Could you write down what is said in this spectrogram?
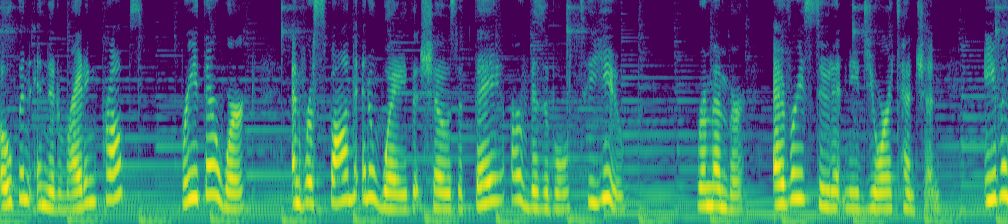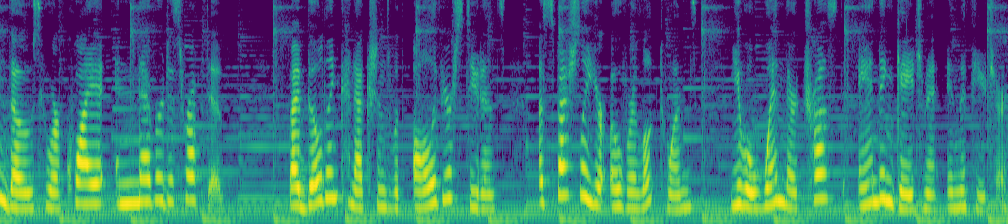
open ended writing prompts, read their work, and respond in a way that shows that they are visible to you. Remember, every student needs your attention, even those who are quiet and never disruptive. By building connections with all of your students, especially your overlooked ones, you will win their trust and engagement in the future.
